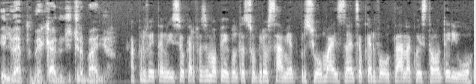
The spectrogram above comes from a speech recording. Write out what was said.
ele vai para o mercado de trabalho. Aproveitando isso, eu quero fazer uma pergunta sobre orçamento para o senhor, mas antes eu quero voltar na questão anterior.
